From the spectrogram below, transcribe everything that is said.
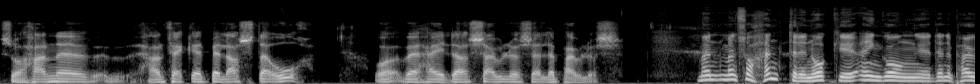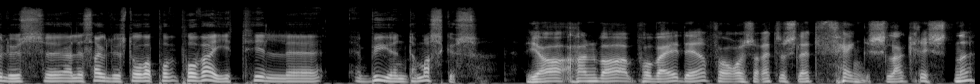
Så han, eh, han fikk et belasta ord og ved heide Saulus eller Paulus. Men, men så hendte det noe en gang denne Paulus, eh, eller Saulus, da var på, på vei til eh, byen Damaskus. Ja, han var på vei der for å rett og slett fengsle kristne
